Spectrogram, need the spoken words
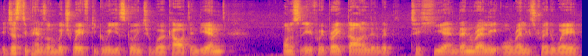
it just depends on which wave degree is going to work out in the end. Honestly if we break down a little bit to here and then rally or rally straight away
